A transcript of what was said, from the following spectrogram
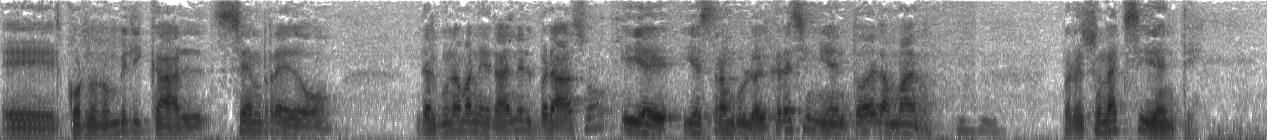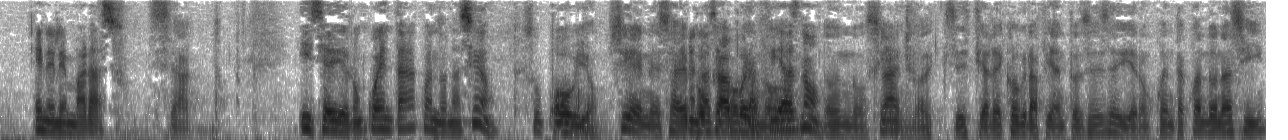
Eh, el cordón umbilical se enredó de alguna manera en el brazo y, eh, y estranguló el crecimiento de la mano. Pero es un accidente, En el embarazo. exacto. Y se dieron cuenta cuando nació, supongo. Obvio, sí, en esa En las época pues, ecografías no, no, no, sí, claro. no existía la ecografía, entonces se dieron cuenta cuando nací,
